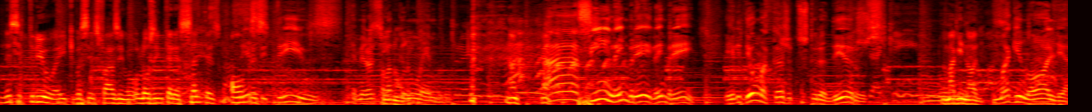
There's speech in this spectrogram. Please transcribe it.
nesse trio aí que vocês fazem, Los Interessantes Hombres. Esse trio, é melhor falar porque eu não lembro. Não, Ah, sim, lembrei, lembrei. Ele deu uma canja com os curandeiros. No Magnólia. Magnólia.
